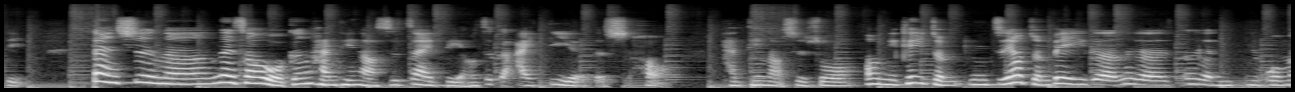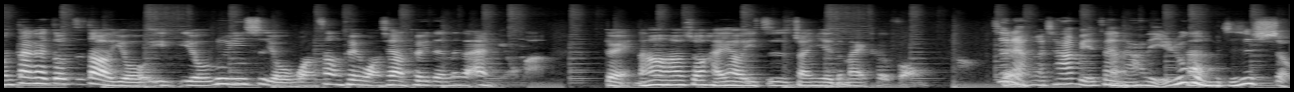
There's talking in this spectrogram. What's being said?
定，但是呢，那时候我跟韩婷老师在聊这个 idea 的时候。涵婷老师说：“哦，你可以准，你只要准备一个那个那个，我们大概都知道有有录音室有往上推、往下推的那个按钮嘛，对。然后他说还要一支专业的麦克风，这两个差别在哪里？嗯、如果我们只是手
